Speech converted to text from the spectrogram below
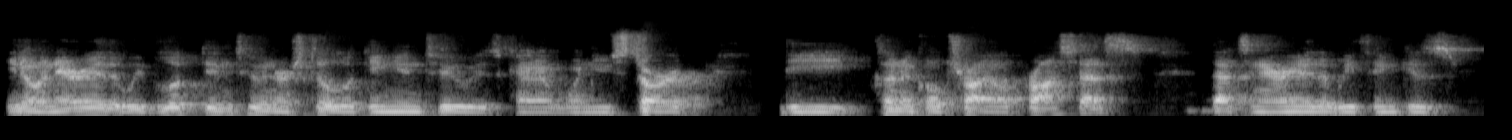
you know an area that we've looked into and are still looking into is kind of when you start the clinical trial process. That's an area that we think is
